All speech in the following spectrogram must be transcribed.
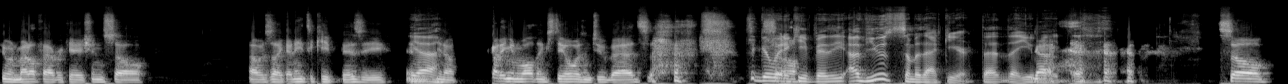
doing metal fabrication so I was like I need to keep busy and Yeah. you know cutting and welding steel wasn't too bad so, It's a good way to keep busy. I've used some of that gear that that you Yeah. made. so,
